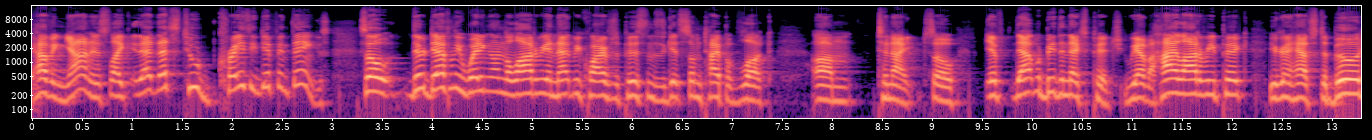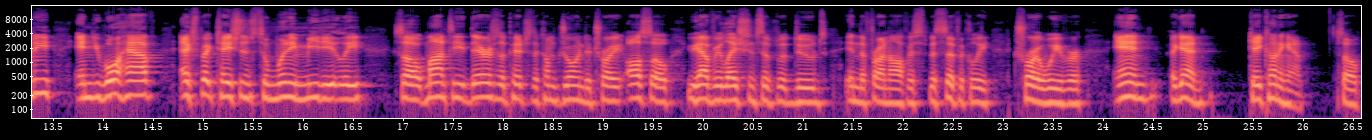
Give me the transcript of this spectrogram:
having Giannis, like that that's two crazy different things. So they're definitely waiting on the lottery, and that requires the Pistons to get some type of luck um, tonight. So if that would be the next pitch. We have a high lottery pick, you're going to have stability, and you won't have expectations to win immediately. So, Monty, there's the pitch to come join Detroit. Also, you have relationships with dudes in the front office, specifically Troy Weaver, and again, Cade Cunningham. So,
